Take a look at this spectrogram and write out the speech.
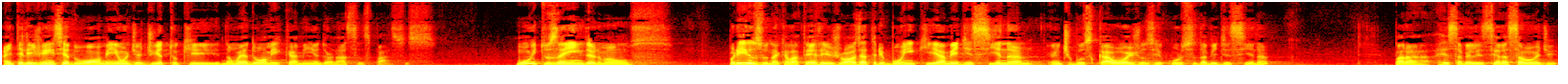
A inteligência é do homem, onde é dito que não é do homem que caminha de ornar seus passos? Muitos ainda, irmãos, presos naquela fé religiosa, atribuem que a medicina, a gente buscar hoje os recursos da medicina para restabelecer a saúde,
